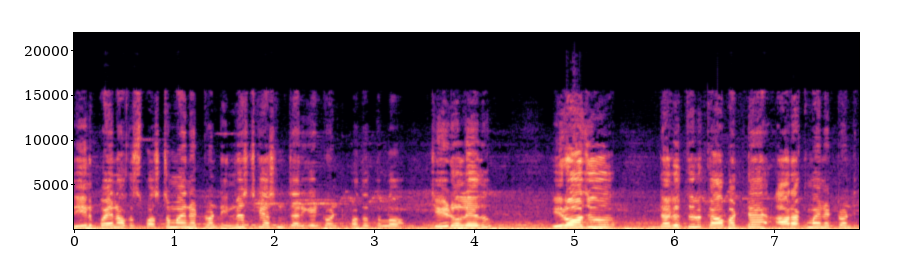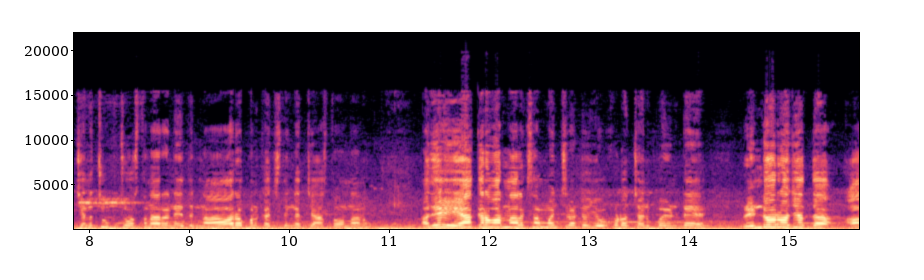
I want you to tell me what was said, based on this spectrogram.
దీనిపైన ఒక స్పష్టమైనటువంటి ఇన్వెస్టిగేషన్ జరిగేటువంటి పద్ధతుల్లో చేయడం లేదు. ఈరోజు దళితులు కాబట్టే ఆ రకమైనటువంటి చిన్నచూపు చూస్తున్నారనేది నా ఆరోపణ ఖచ్చితంగా చేస్తూ ఉన్నాను. అదే ఏ అగ్రవర్ణాలకు సంబంధించినటువంటి యువకుడు చనిపోయి ఉంటే రెండో రోజే ద ఆ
